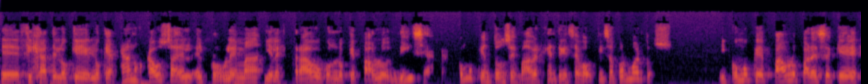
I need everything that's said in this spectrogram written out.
eh, fíjate, lo que, lo que acá nos causa el, el, problema y el estrago con lo que Pablo dice acá. ¿Cómo que entonces va a haber gente que se bautiza por muertos? y como que Pablo parece que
